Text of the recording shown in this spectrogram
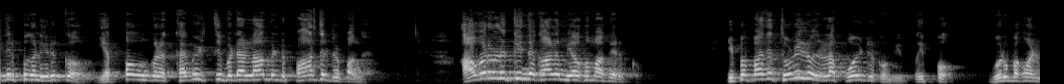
எதிர்ப்புகள் இருக்கும். எப்போ உங்களை கவிழ்த்து விடலாம் என்று பார்த்துட்டு இருப்பாங்க. அவர்களுக்கு இந்த காலம் யோகமாக இருக்கும். இப்போ பார்த்து தொழில் நல்லா போயிட்டு இருக்கும் இப்போ இப்போ குரு பகவான்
